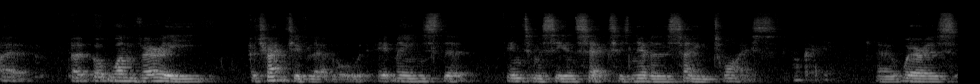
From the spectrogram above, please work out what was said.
uh, at, at one very attractive level, it means that intimacy and sex is never the same twice. Okay. Uh, whereas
